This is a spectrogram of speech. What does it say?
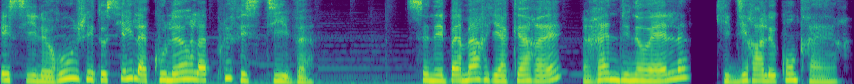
Et si le rouge est aussi la couleur la plus festive? Ce n'est pas Maria Carey, reine du Noël, qui dira le contraire.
